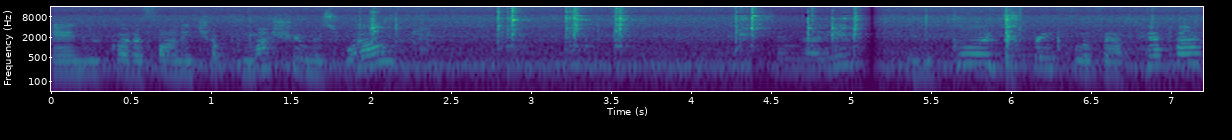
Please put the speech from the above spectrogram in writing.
and we've got a finely chopped mushroom as well with a good sprinkle of our pepper.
